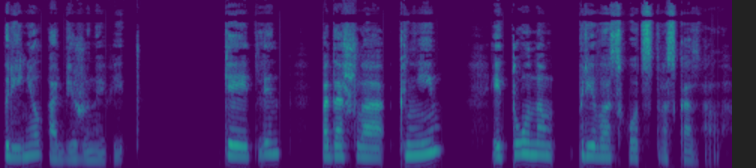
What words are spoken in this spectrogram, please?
принял обиженный вид. Кейтлин подошла к ним и тоном превосходства сказала.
